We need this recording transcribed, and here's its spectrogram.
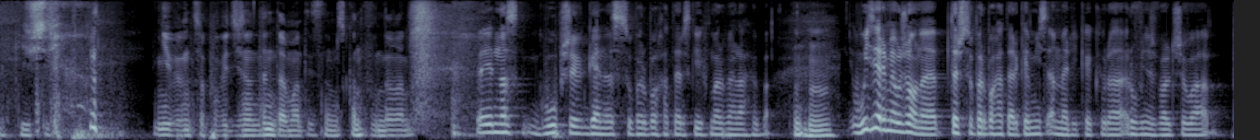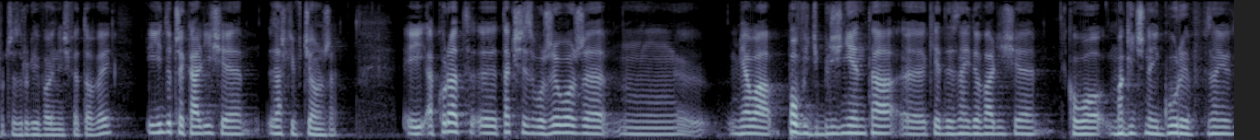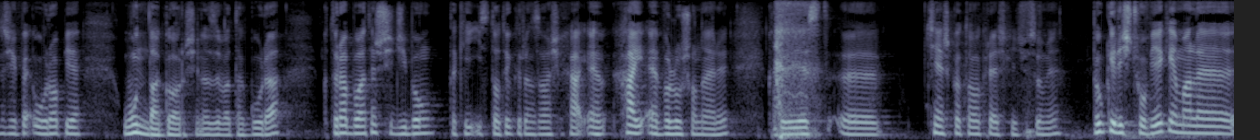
Jakiś... Nie wiem, co powiedzieć na ten temat, jestem skonfundowany. To jedna z głupszych genes superbohaterskich Marvela chyba. Mhm. Weezer miał żonę, też superbohaterkę, Miss Amerikę, która również walczyła podczas II wojny światowej i doczekali się, zaszli w ciążę. I akurat y, tak się złożyło, że y, miała powić bliźnięta, y, kiedy znajdowali się koło magicznej góry znajdującej się w Europie Wundagor się nazywa ta góra, która była też siedzibą takiej istoty, która nazywa się High, e High Evolutionary, który jest, y, ciężko to określić w sumie. Był kiedyś człowiekiem, ale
